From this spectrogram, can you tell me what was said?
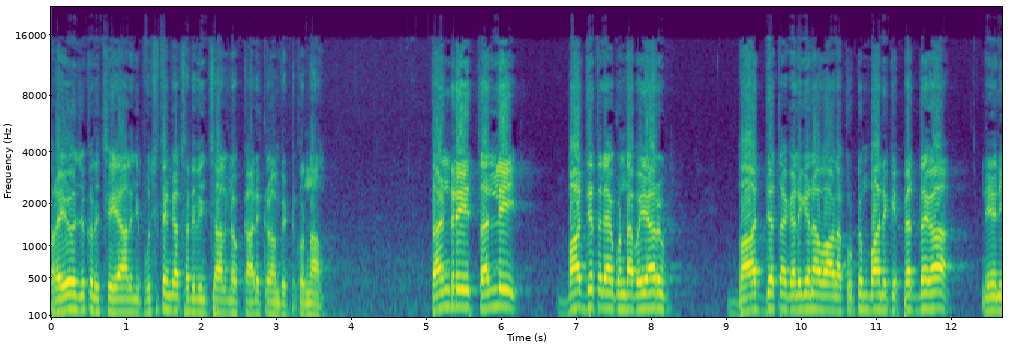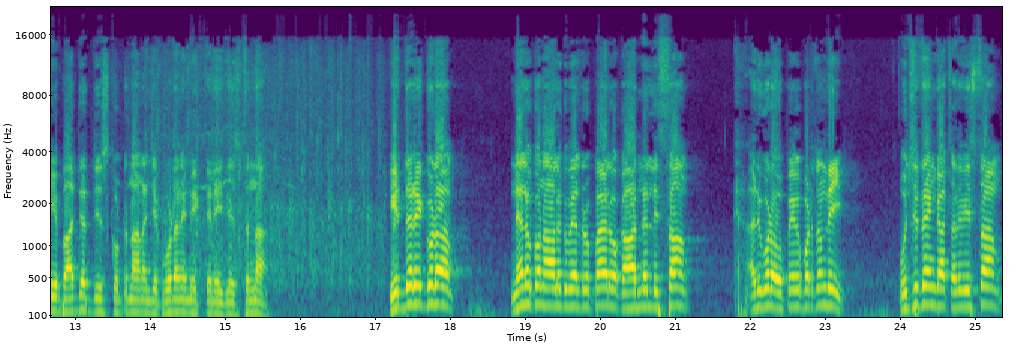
ప్రయోజకులు చేయాలని ఉచితంగా చదివించాలని ఒక కార్యక్రమం పెట్టుకున్నాం. తండ్రి తల్లి బాధ్యత లేకుండా పోయారు. బాధ్యత కలిగిన వాళ్ళ కుటుంబానికి పెద్దగా నేను ఈ బాధ్యత తీసుకుంటున్నానని చెప్పి కూడా నేను మీకు తెలియజేస్తున్నా. ఇద్దరికి కూడా నెలకు నాలుగు వేల రూపాయలు ఒక ఆరు నెలలు ఇస్తాం. అది కూడా ఉపయోగపడుతుంది. ఉచితంగా చదివిస్తాం.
